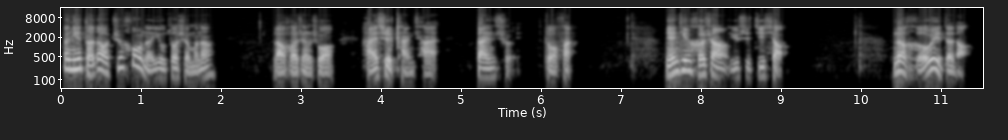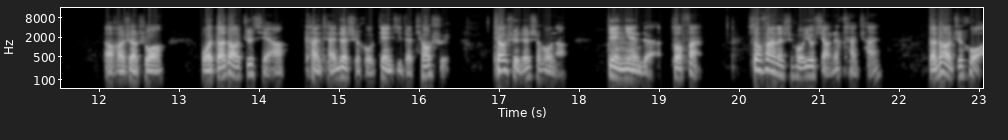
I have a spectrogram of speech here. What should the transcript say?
那您得道之后呢？又做什么呢？”老和尚说：“还是砍柴、担水、做饭。”年轻和尚于是讥笑：“那何谓得道？”老和尚说：“我得道之前啊，砍柴的时候惦记着挑水；挑水的时候呢，惦念着做饭；做饭的时候又想着砍柴。得到之后啊，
